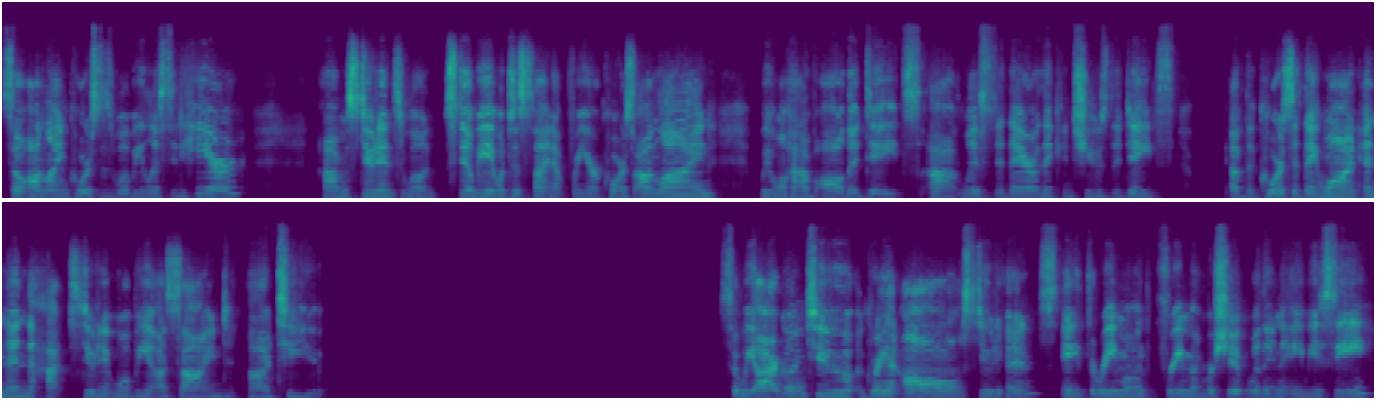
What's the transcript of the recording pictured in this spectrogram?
So online courses will be listed here. Um, students will still be able to sign up for your course online. We will have all the dates uh, listed there. They can choose the dates of the course that they want, and then that student will be assigned uh, to you. So we are going to grant all students a three-month free membership within ABC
